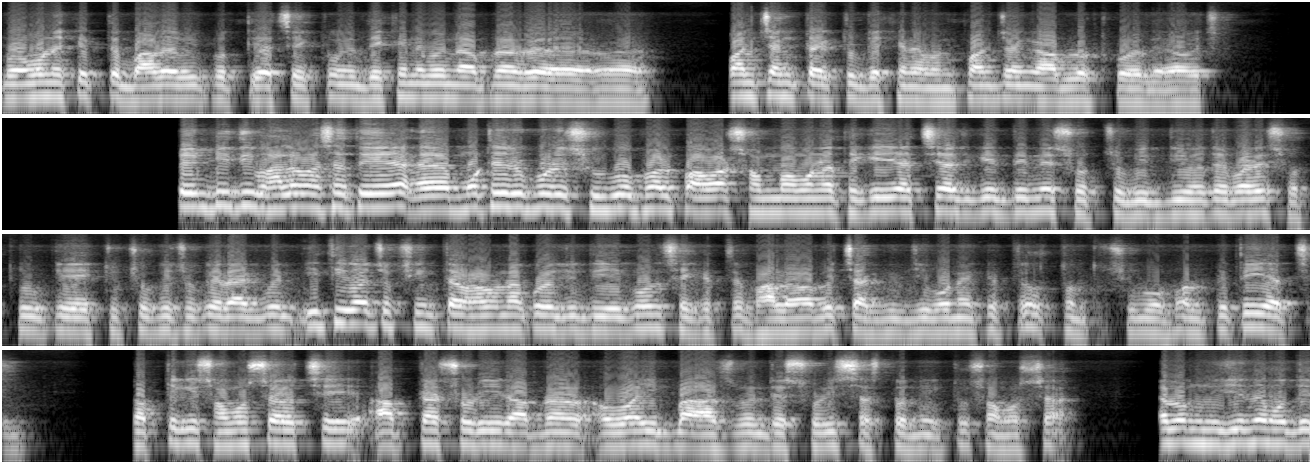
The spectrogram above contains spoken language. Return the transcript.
ভ্রমণের ক্ষেত্রে বাধা বিপত্তি আছে। একটু দেখে নেবেন আপনার পঞ্চাংটা একটু দেখে নেবেন। পঞ্চাঙ্গ আপলোড করে দেওয়া হয়েছে। প্রেমপ্রীতি ভালোবাসাতে মোটের উপরে শুভ ফল পাওয়ার সম্ভাবনা থেকে যাচ্ছে আজকের দিনে। শত্রু বৃদ্ধি হতে পারে, শত্রুকে একটু চোখে চোখে রাখবেন। ইতিবাচক চিন্তা ভাবনা করে যদি এগোন, সেক্ষেত্রে ভালোভাবে হবে। চাকরির জীবনের ক্ষেত্রে অত্যন্ত শুভ ফল পেতেই যাচ্ছেন সব থেকে সমস্যা হচ্ছে আপনার শরীর, আপনার ওয়াইফ বা হাজবেন্ডের শরীর স্বাস্থ্য নিয়ে একটু সমস্যা এবং নিজেদের মধ্যে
